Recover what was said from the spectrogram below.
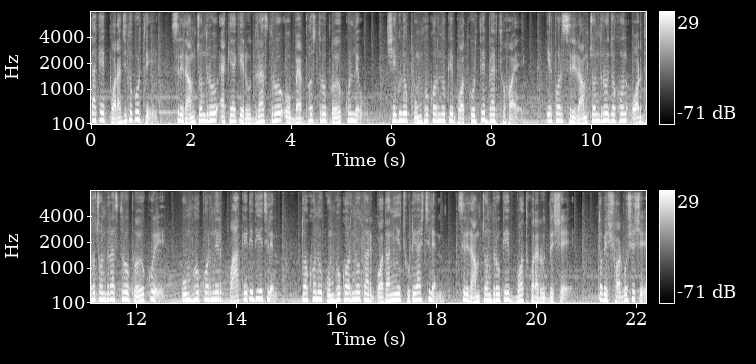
তাকে পরাজিত করতে শ্রীরামচন্দ্র একে একে রুদ্রাস্ত্র ও ব্যভ্যস্ত্র প্রয়োগ করলেও সেগুলো কুম্ভকর্ণকে বধ করতে ব্যর্থ হয়। এরপর শ্রীরামচন্দ্র যখন অর্ধচন্দ্রাস্ত্র প্রয়োগ করে কুম্ভকর্ণের পা কেটে দিয়েছিলেন, তখনও কুম্ভকর্ণ তার গদা নিয়ে ছুটে আসছিলেন শ্রীরামচন্দ্রকে বধ করার উদ্দেশ্যে। তবে সর্বশেষে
